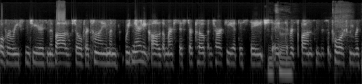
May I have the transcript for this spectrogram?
over recent years and evolved over time. And we'd nearly call them our sister club in Turkey at this stage. Okay. The, the, response and the support we received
